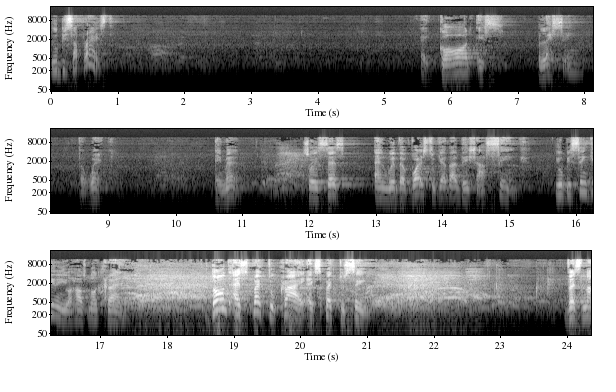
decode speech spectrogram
you'll be surprised. And God is blessing the work. Amen. Amen. So it says, and with the voice together they shall sing. You'll be singing in your house, not crying. Don't expect to cry, expect to sing. Verse 9.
